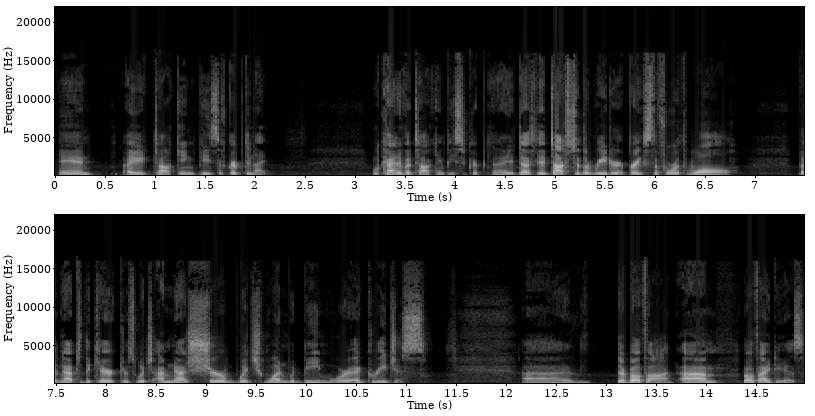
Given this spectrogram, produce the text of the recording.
and a talking piece of kryptonite. Well, kind of a talking piece of kryptonite. It does it talks to the reader. It breaks the fourth wall, but not to the characters, which I'm not sure which one would be more egregious. Uh, they're both odd, um, both ideas.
